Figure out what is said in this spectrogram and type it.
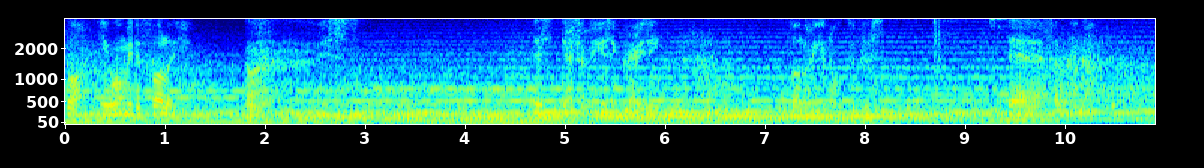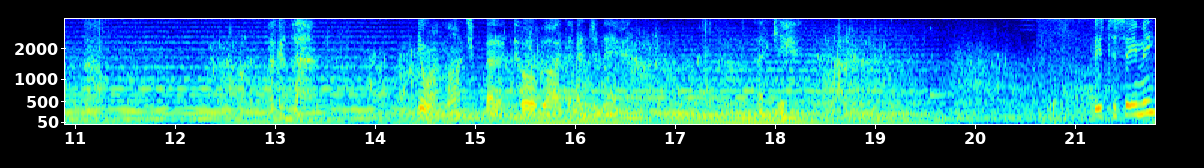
What, you want me to follow you? Oh, this... This definitely isn't crazy. Following an octopus. Definitely not. Oh. Look at that. You're a much better tour guide than engineer. Thank you. Pleased to see me?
